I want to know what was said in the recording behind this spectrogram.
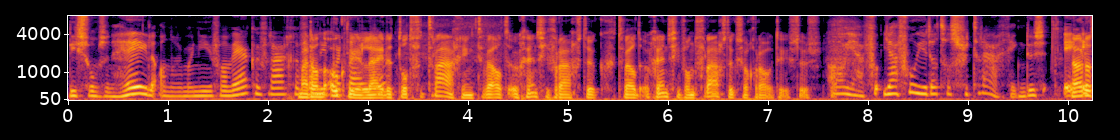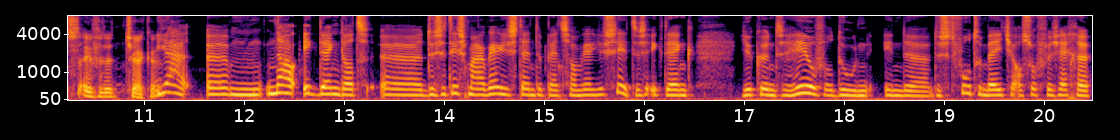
die soms een hele andere manier van werken vragen. Maar dan ook weer leiden tot vertraging, terwijl het urgentievraagstuk, terwijl de urgentie van het vraagstuk zo groot is. Dus. Oh ja, vo ja voel je dat als vertraging? Dus nou, dat is even te checken. Ja, um, nou, ik denk dat, uh, dus het is maar where you stand depends on where je zit. Dus ik denk, je kunt heel veel doen in de. Dus het voelt een beetje alsof we zeggen:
